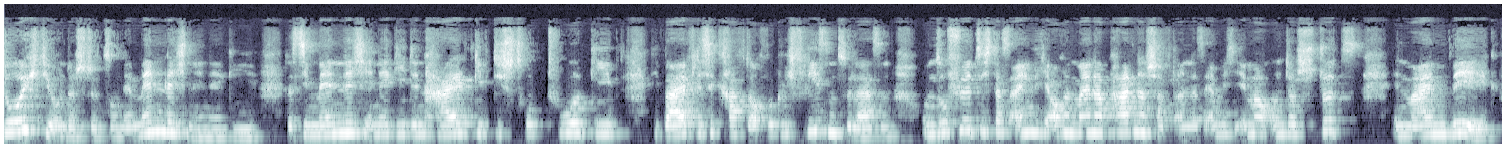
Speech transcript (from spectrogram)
durch die Unterstützung der männlichen Energie, dass die männliche Energie den Halt gibt, die Struktur gibt, die weibliche Kraft auch wirklich fließen zu lassen. Und so fühlt sich das eigentlich auch in meiner Partnerschaft an, dass er mich immer unterstützt in meinem Weg.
